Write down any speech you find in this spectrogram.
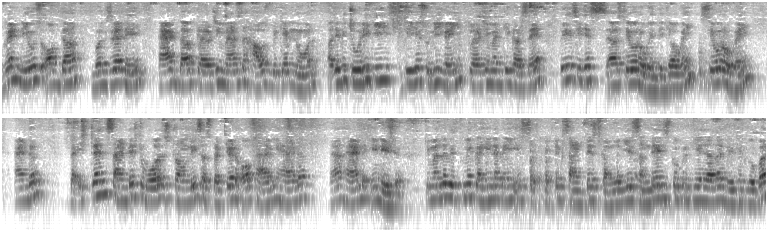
When news of the burglary at the clergy man house became known और जब चोरी की चीज़ें सुनी गई क्लर्जी मैन के घर से तो ये चीज़ें श्योर हो गई थी। क्या हो गई? श्योर हो गई। And the strength scientist was strongly suspected of having had hand in it कि मतलब इसमें कहीं ना कहीं इस सस्पेक्टेड साइंटिस्ट का मतलब ये संदेह इसके ऊपर किया जाता है ग्रिफिन के ऊपर,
